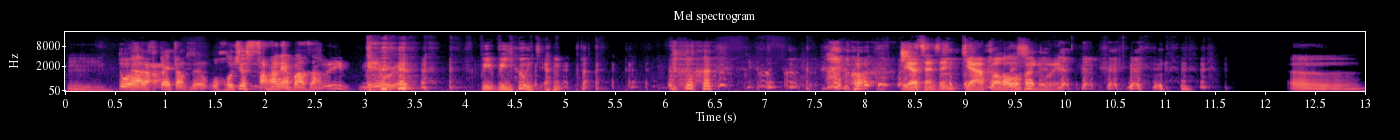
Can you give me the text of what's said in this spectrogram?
嗯，对啊，该长嘴，我回去赏他两巴掌。所以没有人 你不用讲，不要产生家暴的行为。嗯，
